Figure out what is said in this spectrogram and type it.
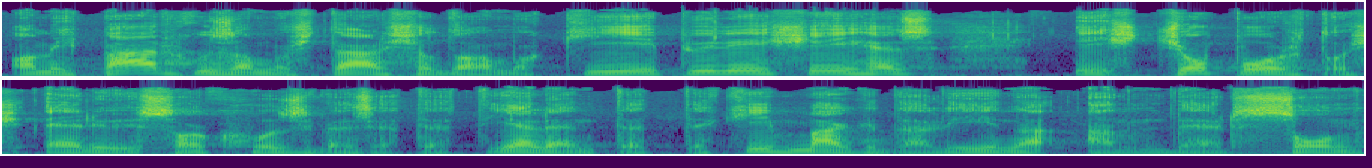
ami párhuzamos társadalmak kiépüléséhez és csoportos erőszakhoz vezetett, jelentette ki Magdalena Andersson.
